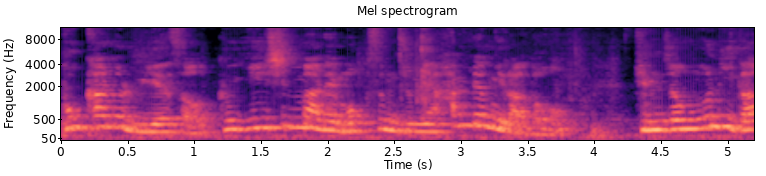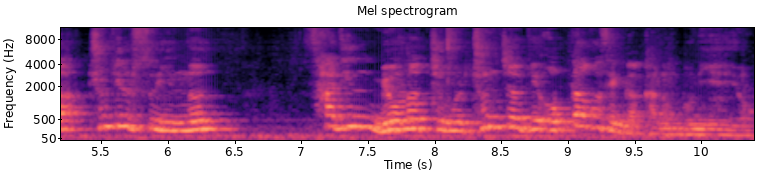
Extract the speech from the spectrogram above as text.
북한을 위해서 그 20만의 목숨 중에 한 명이라도 김정은이가 죽일 수 있는 살인 면허증을 준 적이 없다고 생각하는 분이에요.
